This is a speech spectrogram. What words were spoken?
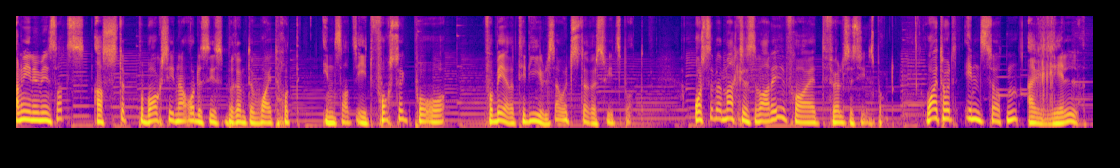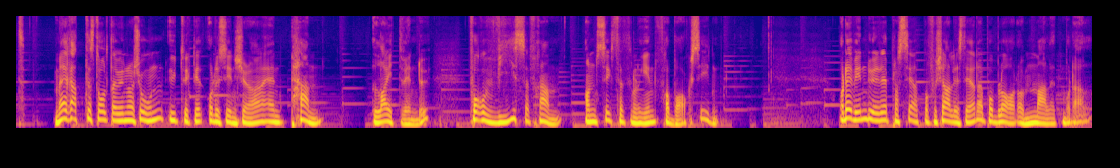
aluminiuminnsats er støpt på baksiden av Odysseys berømte White Hot-innsats i et forsøk på å forbedre tilgivelse og et større sweet spot. Også bemerkelsesverdig fra et følelsessynspunkt. White Hot-inserten er rillet. Med rette stolt av innovasjonen utviklet Odyssey-ingeniørene en pen light-vindu for å vise frem ansiktsteknologien fra baksiden. Og Det vinduet er plassert på forskjellige steder på blad- og mallet-modellen.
